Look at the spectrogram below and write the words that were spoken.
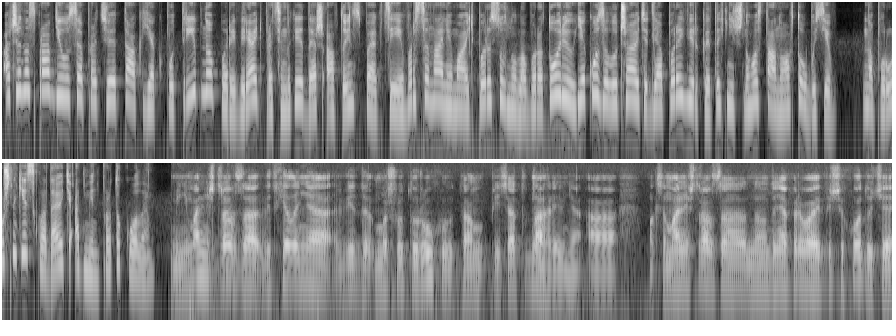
А чи насправді усе працює так, як потрібно, перевіряють працівники Державтоінспекції. В арсеналі мають пересувну лабораторію, яку залучають для перевірки технічного стану автобусів. На порушників складають адмінпротоколи. Мінімальний штраф за відхилення від маршруту руху там 51 гривня, а максимальний штраф за надання переваги пішоходу чи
